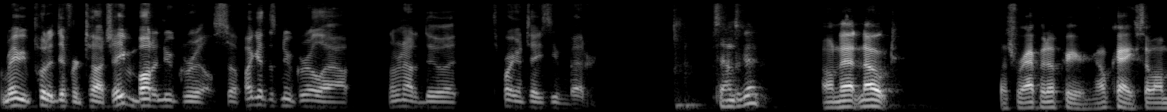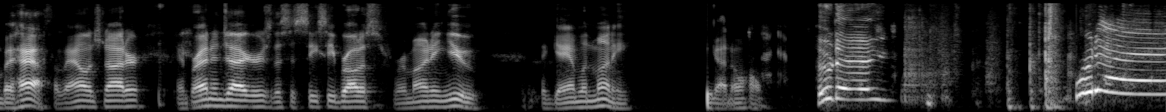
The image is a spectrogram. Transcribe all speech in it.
or maybe put a different touch. I even bought a new grill, so if I get this new grill out, learn how to do it, it's probably gonna taste even better. sounds good. on that note, let's wrap it up here. Okay, so on behalf of Alan Schneider and Brandon Jaggers, this is CC Broaddus reminding you that gambling money got no home. Who day? Woody!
